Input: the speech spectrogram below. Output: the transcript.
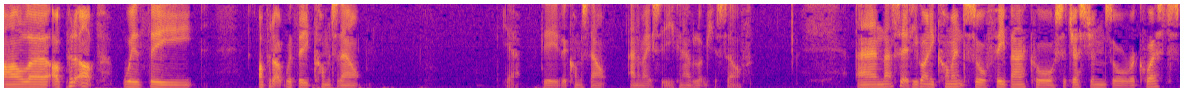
I'll uh, I'll put it up with the I'll put it up with the commented out. Yeah, the the commented out animate so you can have a look yourself. And that's it. If you've got any comments or feedback or suggestions or requests,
